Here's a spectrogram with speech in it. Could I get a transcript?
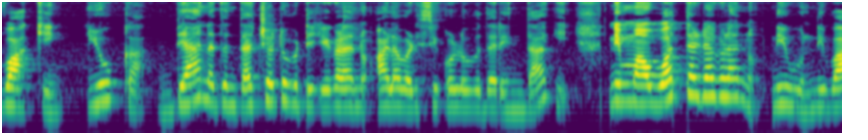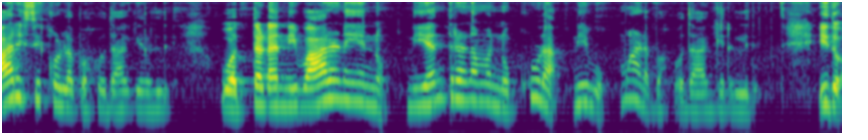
ವಾಕಿಂಗ್, ಯೋಗ, ಧ್ಯಾನದಂಥ ಚಟುವಟಿಕೆಗಳನ್ನು ಅಳವಡಿಸಿಕೊಳ್ಳುವುದರಿಂದಾಗಿ ನಿಮ್ಮ ಒತ್ತಡಗಳನ್ನು ನೀವು ನಿವಾರಿಸಿಕೊಳ್ಳಬಹುದಾಗಿರಲಿದೆ. ಒತ್ತಡ ನಿವಾರಣೆಯನ್ನು ನಿಯಂತ್ರಣವನ್ನು ಕೂಡ ನೀವು ಮಾಡಬಹುದಾಗಿರಲಿದೆ. ಇದು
